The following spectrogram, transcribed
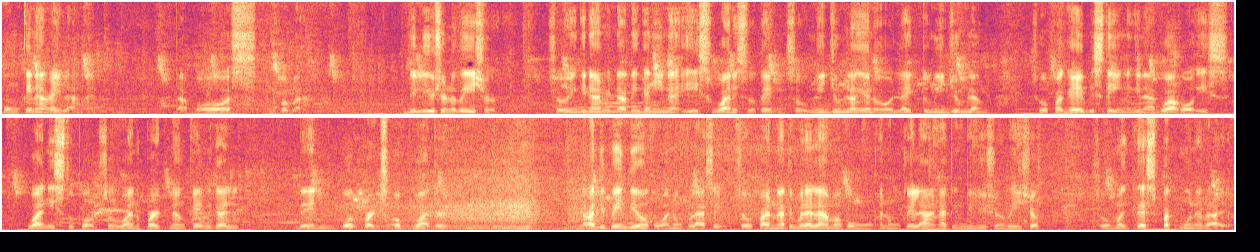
kung kinakailangan. Tapos, ano pa ba? Dilution ratio. So, yung ginamit natin kanina is 1 is to 10. So, medium lang yun o light to medium lang. So, pag heavy stain, ang ginagawa ko is 1 is to 4. So, 1 part ng chemical, then 4 parts of water. Nakadepende yun kung anong klase. So, paano natin malalaman kung anong kailangan nating dilution ratio? So, mag-test pat muna tayo.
